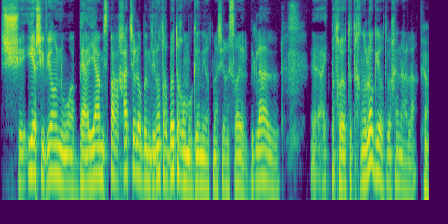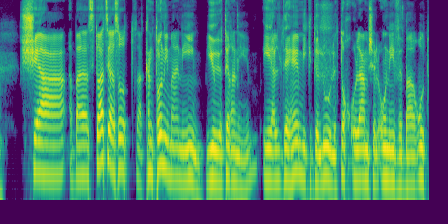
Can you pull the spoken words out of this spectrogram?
שאי השוויון הוא הבעיה מספר אחת שלו במדינות הרבה יותר הומוגניות מאשר ישראל בגלל אה, ההתפתחויות הטכנולוגיות וכן הלאה. כן. שבסיטואציה הזאת הקנטונים העניים יהיו יותר עניים, ילדיהם יגדלו לתוך עולם של עוני ובערות,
